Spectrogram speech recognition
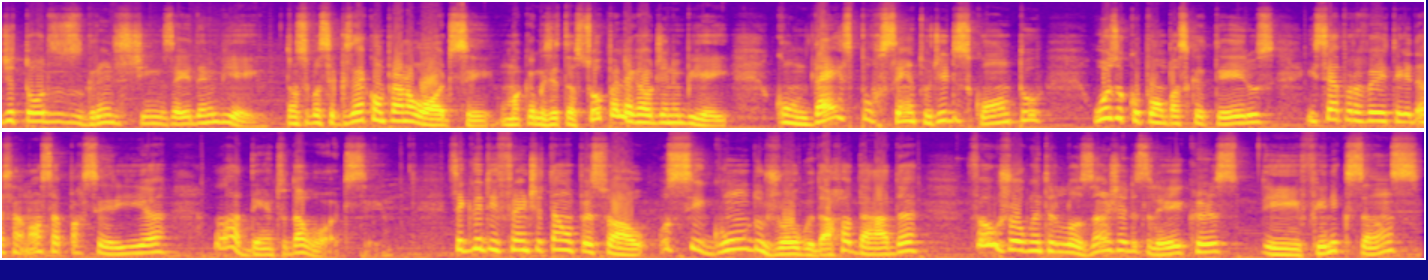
de todos os grandes times aí da NBA. Então se você quiser comprar no Odyssey uma camiseta super legal de NBA com 10% de desconto, use o cupom Basqueteiros e se aproveite aí dessa nossa parceria lá dentro da Odyssey. Seguindo em frente então, pessoal, o segundo jogo da rodada foi o jogo entre Los Angeles Lakers e Phoenix Suns,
